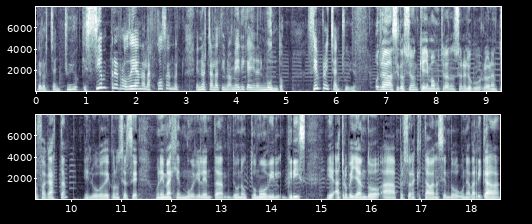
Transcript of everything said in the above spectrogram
de los chanchullos que siempre rodean a las cosas en nuestra Latinoamérica y en el mundo. Siempre hay chanchullos. Otra situación que ha llamado mucho la atención es lo que ocurrió en Antofagasta, eh, luego de conocerse una imagen muy violenta de un automóvil gris eh, atropellando a personas que estaban haciendo una barricada,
